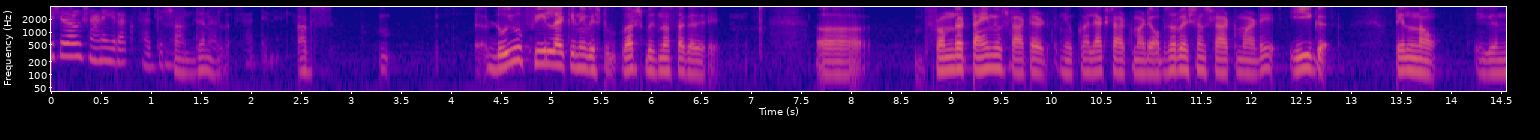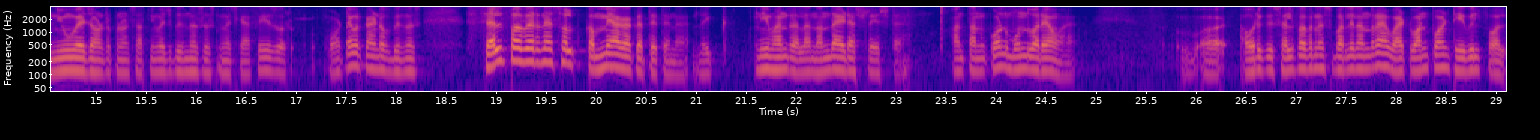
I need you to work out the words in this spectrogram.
ವಿಷಯದೊಳಗೆ ಶಾಣೆ ಇರೋಕ್ಕೆ ಸಾಧ್ಯ ಸಾಧ್ಯನೇ ಇಲ್ಲ. ಸಾಧ್ಯನೇ ಇಲ್ಲ. ಅದು ಡೂ ಯು ಫೀಲ್ ಲೈಕ್ ನೀವು ಇಷ್ಟು ವರ್ಷ ಬಿಸ್ನೆಸ್ ತಗದಿರಿ? From the time you started ನೀವು ಕಲಿಯಾಕೆ ಸ್ಟಾರ್ಟ್ ಮಾಡಿ ಅಬ್ಸರ್ವೇಷನ್ ಸ್ಟಾರ್ಟ್ ಮಾಡಿ ಈಗ ಟಿಲ್ ನಾವು ಈಗ ನ್ಯೂ ಏಜ್ ಆಂಟ್ರಪ್ರಿನರ್ಸ್ ಆತ್ new age businesses new age cafes ಅವ್ರ whatever kind of business self awareness ಸ್ವಲ್ಪ ಕಮ್ಮಿ ಆಗಾಕತ್ತೈತೇನೆ? ಲೈಕ್ ನೀವು ಅಂದ್ರಲ್ಲ ನಂದು ಐಡಿಯಾ ಶ್ರೇಷ್ಠ. ಅಂತ ಅಂದ್ಕೊಂಡು ಮುಂದುವರೆಯವ ಅವ್ರಿಗೆ ಸೆಲ್ಫ್ ಅವೇರ್ನೆಸ್ ಬರಲಿಲ್ಲ ಅಂದ್ರೆ at one point he will fall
